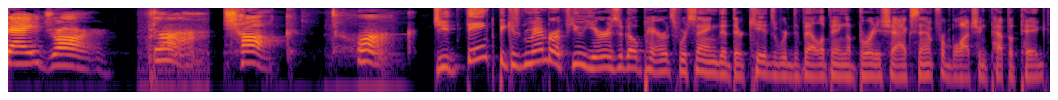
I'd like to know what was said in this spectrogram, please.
Say drawer. Draw. Chalk. Talk. Do you think, because remember a few years ago, parents were saying that their kids were developing a British accent from watching Peppa Pig?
